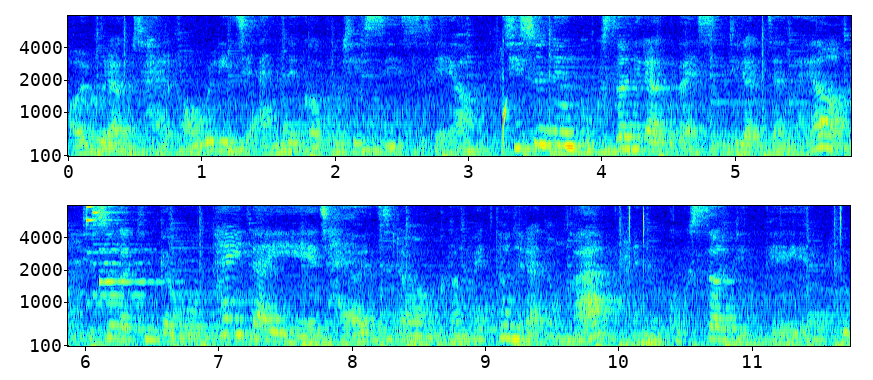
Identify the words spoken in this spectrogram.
얼굴하고 잘 어울리지 않는 거 보실 수 있으세요. 지수는 곡선이라고 말씀드렸잖아요. 지수 같은 경우 타이다이의 자연스러운 그런 패턴이라던가 아니면 곡선 디테일 또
